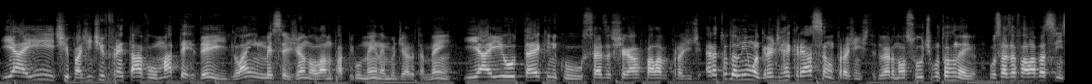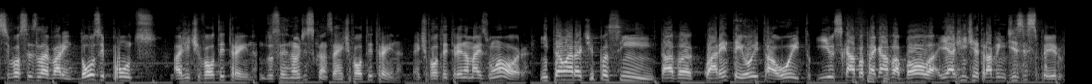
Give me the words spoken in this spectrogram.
E aí, tipo, a gente enfrentava o Mater Day lá em Messejano, lá no Papicu, nem lembro onde era também. E aí o técnico, o César, chegava e falava pra gente, era tudo ali uma grande recreação pra gente, entendeu? Era o nosso último torneio. O César falava assim, se vocês levarem 12 pontos, a gente volta e treina. Vocês não descansam, a gente volta e treina. A gente volta e treina mais uma hora. Então era tipo assim, tava 48 a 8 e os cabas pegavam a bola e a gente entrava em desespero.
